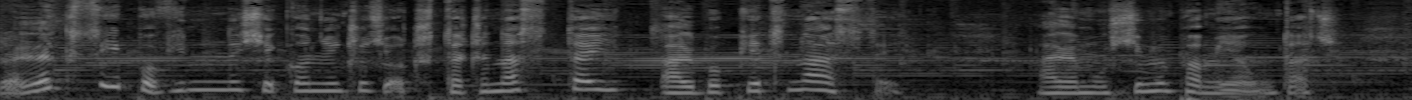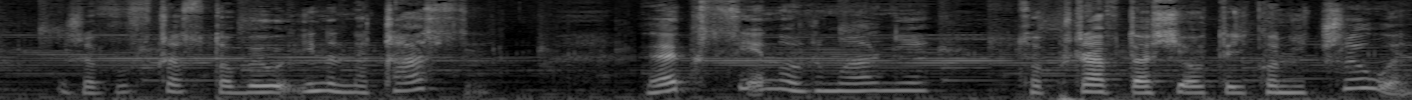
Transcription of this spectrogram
że lekcje powinny się kończyć o 14 albo 15, ale musimy pamiętać, że wówczas to były inne czasy. Lekcje normalnie, co prawda, się o tej kończyły,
